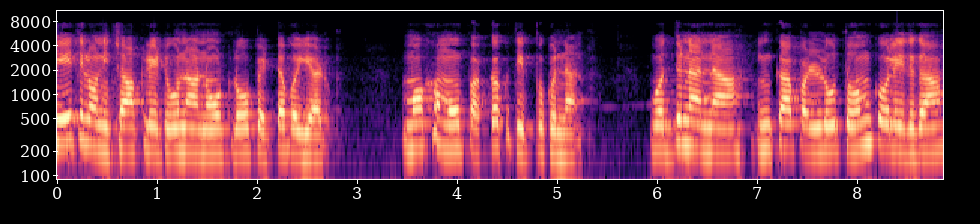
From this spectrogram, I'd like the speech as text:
చేతిలోని చాక్లెటు నా నోట్లో పెట్టబోయాడు. మొహము పక్కకు తిప్పుకున్నాను. వద్దు నాన్న ఇంకా పళ్ళు తోముకోలేదుగా.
